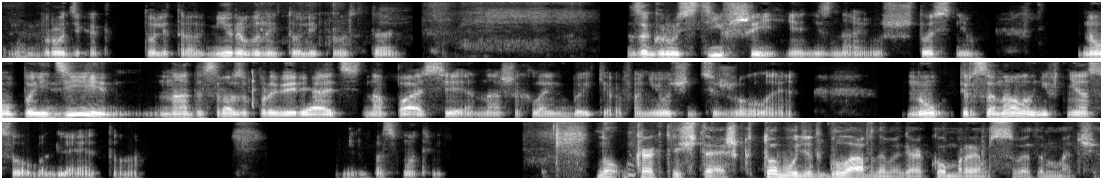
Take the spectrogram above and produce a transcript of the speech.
вроде как то ли травмированный, то ли просто загрустивший, я не знаю что с ним. Но, по идее, надо сразу проверять на пасе наших лайнбекеров. Они очень тяжелые. Ну, персонала у них не особо для этого. Ну, посмотрим. Ну, как ты считаешь, кто будет главным игроком Рэмс в этом матче?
